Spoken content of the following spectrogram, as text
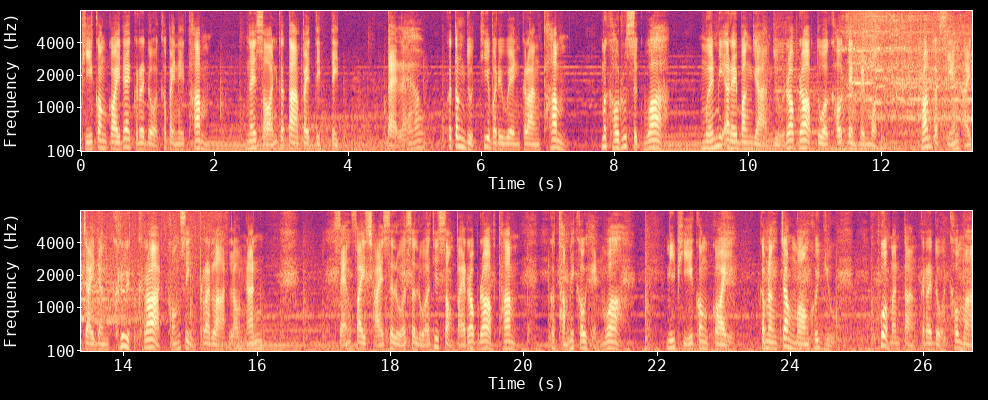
ผีกองกอยได้กระโดดเข้าไปในถ้ำนายสอนก็ตามไปติดๆ แต่แล้วก็ต้องหยุดที่บริเวณกลางถ้ำเมื่อเขารู้สึกว่าเหมือนมีอะไรบางอย่างอยู่รอบๆ ตัวเขาเต็มไปหมด พร้อมกับเสียงหายใจดังครืดคราดของสิ่งประหลาดเหล่านั้น แสงไฟฉายสลัวสลัวๆที่ส่องไปรอบๆถ้ำก็ทำให้เขาเห็นว่า มีผีกองกอยกำลังจ้องมองเขาอยู่ พวกมันต่างกระโดดเข้ามา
